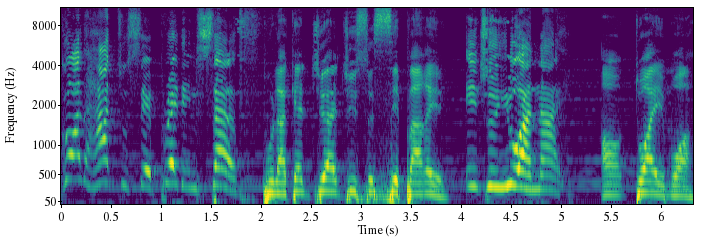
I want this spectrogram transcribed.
God had to separate himself pour laquelle Dieu a dû se séparer into you and I. en toi et moi.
